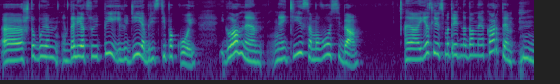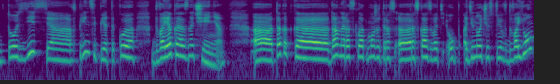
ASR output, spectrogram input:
чтобы вдали от суеты и людей обрести покой – и главное, найти самого себя. Э, если смотреть на данные карты, то здесь, в принципе, такое двоякое значение. Э, так как данный расклад может рассказывать об одиночестве вдвоем,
